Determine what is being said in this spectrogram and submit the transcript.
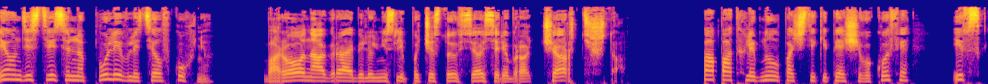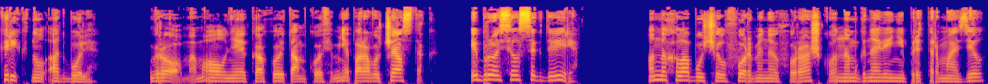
И он действительно пулей влетел в кухню. Барона ограбили, унесли почистую все серебро. Черт что!» Папа отхлебнул почти кипящего кофе и вскрикнул от боли. «Гром и молния, какой там кофе, мне пора в участок!» И бросился к двери. Он нахлобучил форменную фуражку, на мгновение притормозил,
